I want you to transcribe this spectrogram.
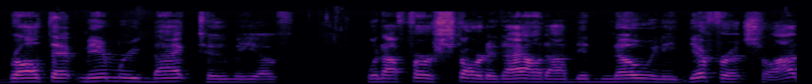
brought that memory back to me of when I first started out. I didn't know any difference, so I,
